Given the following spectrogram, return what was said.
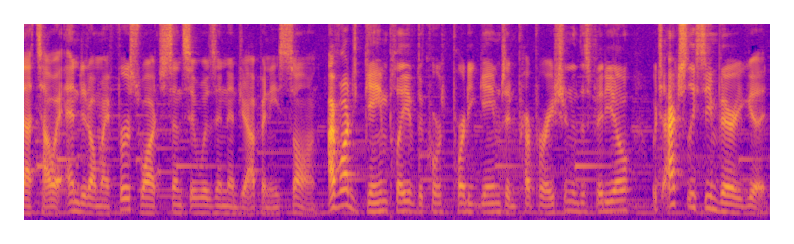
that's how it ended on my first watch since it was in a Japanese song. I've watched gameplay of the Corpse Party games in preparation of this video, which actually seemed very good.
